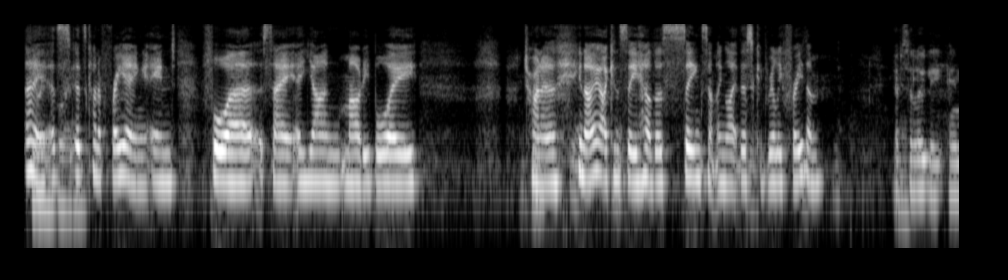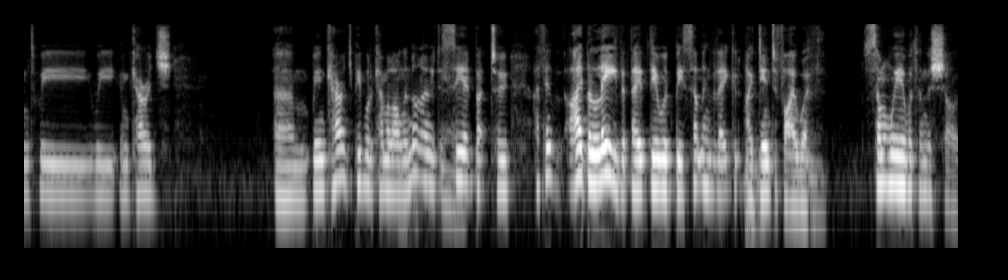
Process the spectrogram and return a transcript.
Hey, it's it's kind of freeing, and for say a young Maori boy trying to, you know, I can see how this seeing something like this could really free them. Absolutely, and we we encourage um, we encourage people to come along and not only to see it, but to I think I believe that they there would be something that they could identify with somewhere within the show,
